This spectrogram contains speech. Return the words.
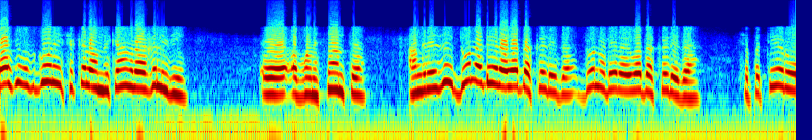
تاسو اوس ګورئ چې کله امریکایان راغلي دي افغانستان ته انګریزي دونه ډیره وده کړې ده دونه ډیره وده کړې ده چې په تیرو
